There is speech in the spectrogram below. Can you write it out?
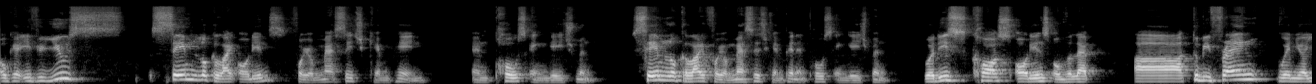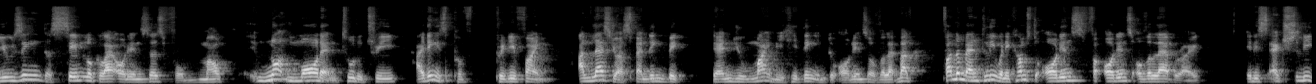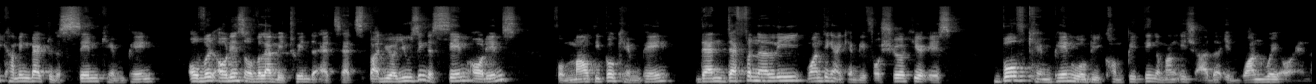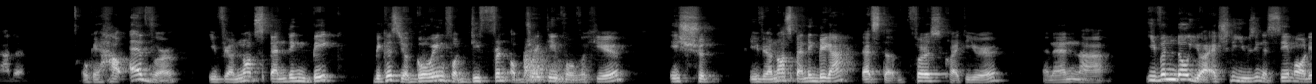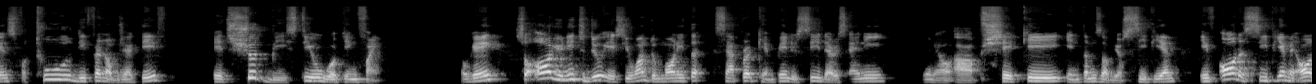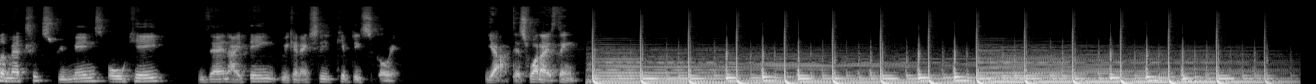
okay, if you use same lookalike audience for your message campaign and post engagement, same lookalike for your message campaign and post engagement, will this cause audience overlap? Uh, to be frank, when you're using the same lookalike audiences for not more than two to three, I think it's pretty fine. Unless you're spending big, then you might be hitting into audience overlap. But fundamentally, when it comes to audience for audience overlap, right, it is actually coming back to the same campaign over audience overlap between the ad sets, but you are using the same audience for multiple campaign, then definitely one thing I can be for sure here is both campaign will be competing among each other in one way or another. Okay. However, if you're not spending big because you're going for different objective over here, it should. If you're not spending big, ah, that's the first criteria. And then, uh, even though you are actually using the same audience for two different objective, it should be still working fine. Okay, so all you need to do is you want to monitor separate campaign to see there is any you know uh, shaky in terms of your CPM. If all the CPM and all the metrics remains okay, then I think we can actually keep this going. Yeah, that's what I think.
